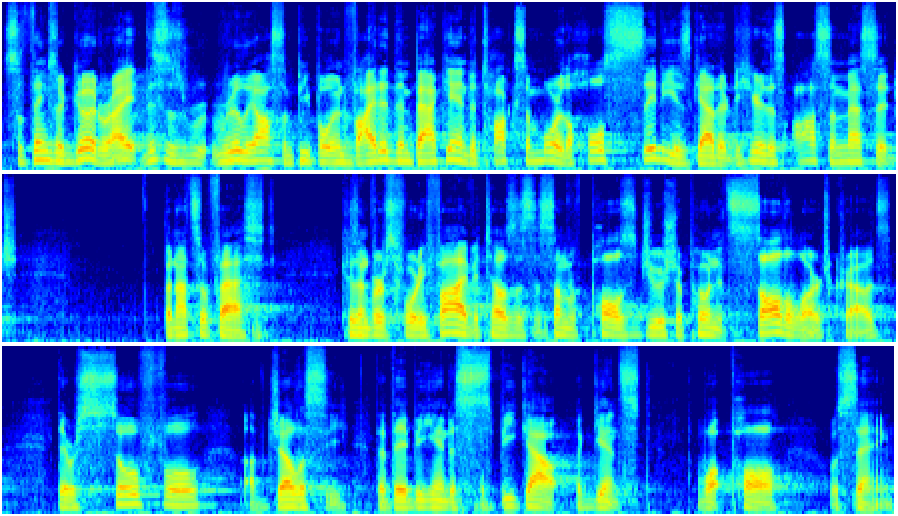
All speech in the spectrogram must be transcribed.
So things are good, right? This is r- really awesome. People invited them back in to talk some more. The whole city is gathered to hear this awesome message. But not so fast. Because in verse 45, it tells us that some of Paul's Jewish opponents saw the large crowds. They were so full of jealousy that they began to speak out against what Paul was saying.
